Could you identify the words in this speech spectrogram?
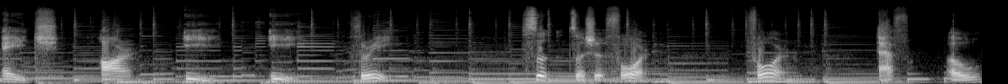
H R E E three 四则是 four four F O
